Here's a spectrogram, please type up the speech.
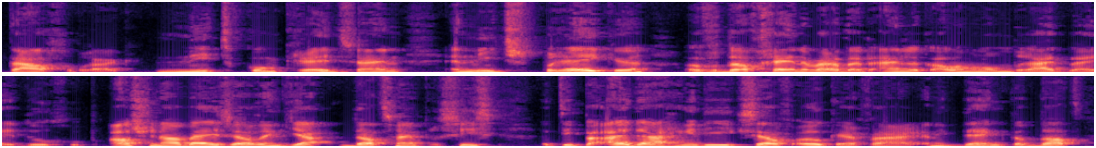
taalgebruik. Niet concreet zijn en niet spreken over datgene waar het uiteindelijk allemaal om draait bij je doelgroep. Als je nou bij jezelf denkt, ja, dat zijn precies het type uitdagingen die ik zelf ook ervaar. En ik denk dat dat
